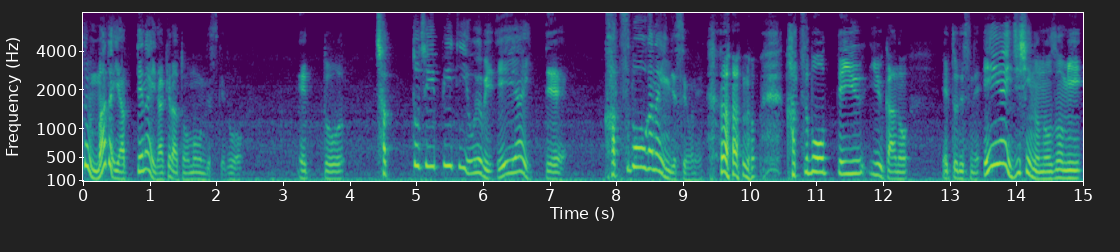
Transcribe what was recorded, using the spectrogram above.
多分まだやってないだけだと思うんですけど、えっと、チャット GPT および AI って、渇望がないんですよね。あの、渇望っていういうか、あの、えっとですね、AI 自身の望み、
